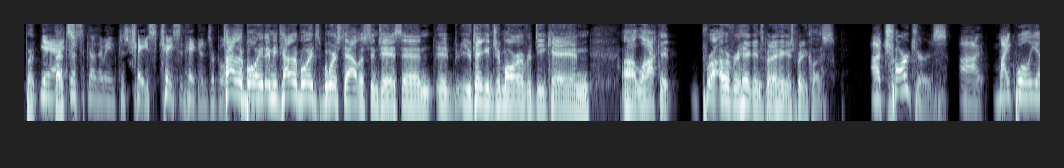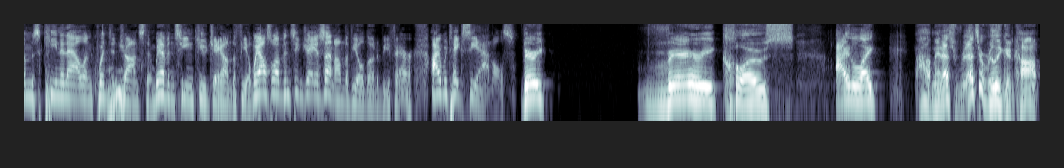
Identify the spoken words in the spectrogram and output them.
but Yeah, that's just because I mean, because Chase, Chase and Higgins are both Tyler Boyd. I mean, Tyler Boyd's more established in JSN. It- you're taking Ja'Marr over DK and uh, Lockett pro- over Higgins, but I think it's pretty close. Uh, Chargers, uh, Mike Williams, Keenan Allen, Quentin Johnston. We haven't seen QJ on the field. We also haven't seen JSN on the field, though, to be fair. I would take Seattle's. Very, very close. I like. Oh man, that's that's a really good comp.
